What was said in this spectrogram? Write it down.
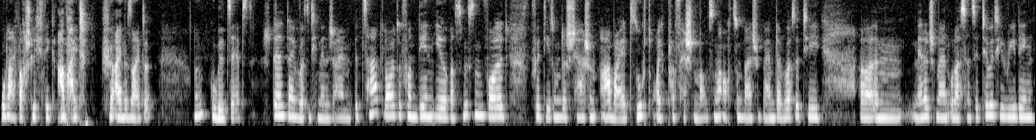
oder einfach schlichtweg Arbeit für eine Seite. Ne? Googelt selbst. Stellt Diversity Manager ein. Bezahlt Leute, von denen ihr was wissen wollt, für deren Recherche und Arbeit. Sucht euch Professionals. Ne? Auch zum Beispiel beim Diversity äh, Management oder Sensitivity Reading.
